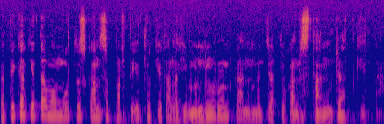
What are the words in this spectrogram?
Ketika kita memutuskan seperti itu, kita lagi menurunkan, menjatuhkan standar kita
